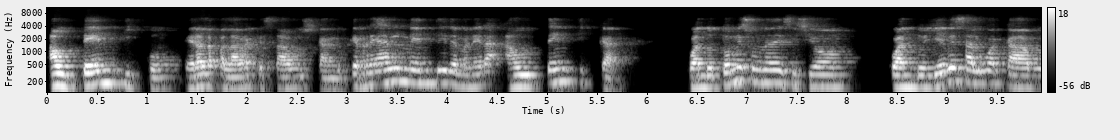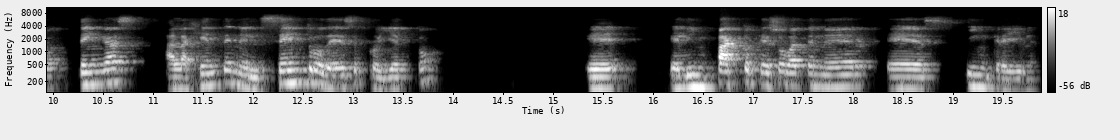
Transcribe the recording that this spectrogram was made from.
auténtico, era la palabra que estaba buscando, que realmente y de manera auténtica, cuando tomes una decisión, cuando lleves algo a cabo, tengas a la gente en el centro de ese proyecto, eh, el impacto que eso va a tener es increíble.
